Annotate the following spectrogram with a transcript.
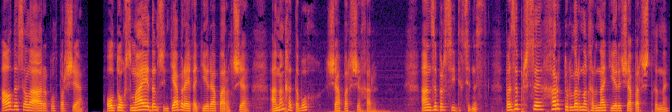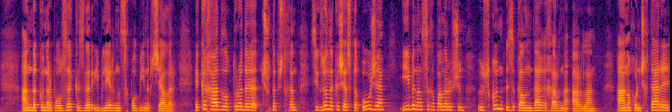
Ал да сала арық бұл парша. Ол 9 майыдың сентябр айға тері апарылша. Анын қатабоқ шапаршы қар. Анзы бір сейдіксініз. Пазы бірсі хар турларының қырна тері шапаршытқыны. Анда күнір болса, кізлер иблерін сық болбейініп шалар. Экі хадылық турада чұртап сигзон экі шастық ұжа, ибінің сығып алар үскін ізі қалындағы қарны арлан. Аны қоншықтары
